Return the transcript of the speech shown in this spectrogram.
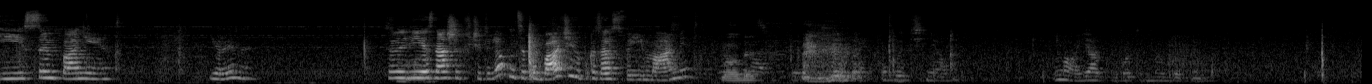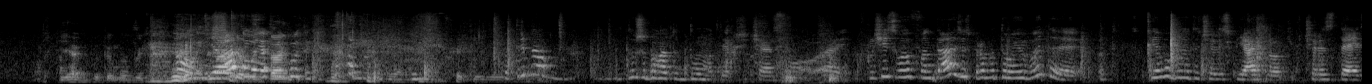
І син пані Ірини. Це надія з наших вчителів, він це побачив і показав своїй мамі. Молодець. Уточнив. Ну, як бути в. Як бути, мабуть. Ну, я думаю, як не бути. Потрібно дуже багато думати, якщо чесно. Е, Включіть свою фантазію, спробуйте уявити, от, ким ви будете через 5 років, через 10.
